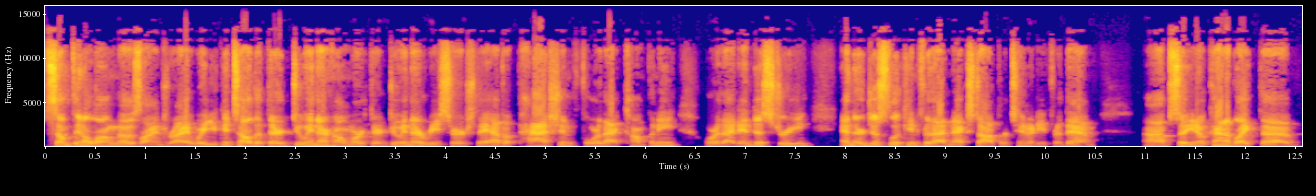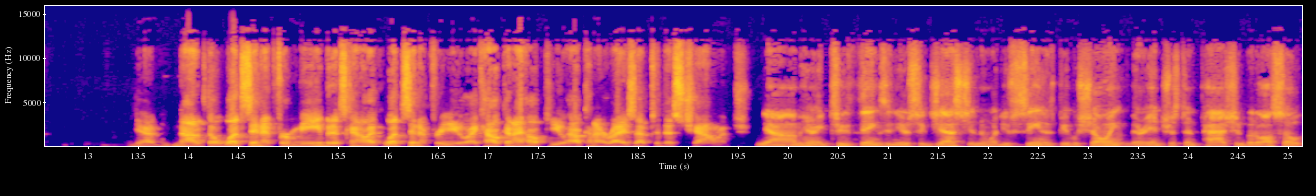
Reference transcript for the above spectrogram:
something along those lines, right? Where you can tell that they're doing their homework, they're doing their research, they have a passion for that company or that industry, and they're just looking for that next opportunity for them. Um, so, you know, kind of like the, you know, not the what's in it for me, but it's kind of like what's in it for you. Like, how can I help you? How can I rise up to this challenge? Yeah, I'm hearing two things in your suggestion, and what you've seen is people showing their interest and passion, but also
